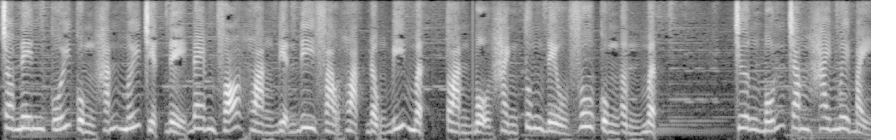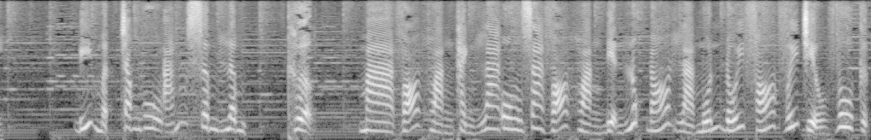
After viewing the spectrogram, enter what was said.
Cho nên cuối cùng hắn mới triệt để đem võ hoàng điện đi vào hoạt động bí mật, toàn bộ hành tung đều vô cùng ẩn mật. Chương 427 Bí mật trong u án sâm lâm, thượng, mà võ hoàng thành la ô ra võ hoàng điện lúc đó là muốn đối phó với triệu vô cực.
